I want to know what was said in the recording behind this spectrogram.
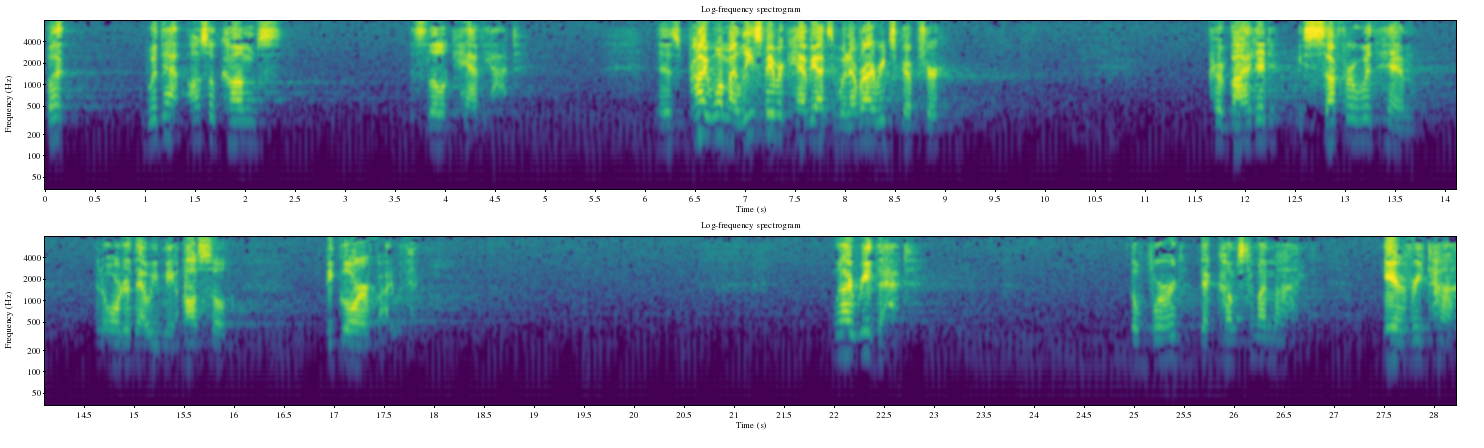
But with that also comes this little caveat. It's probably one of my least favorite caveats whenever I read Scripture. Provided we suffer with Him in order that we may also be glorified with Him. When I read that, the word that comes to my mind every time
